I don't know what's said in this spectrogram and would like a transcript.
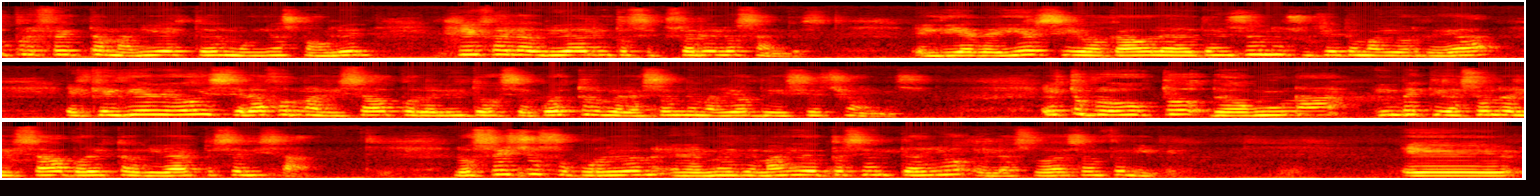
subprefecta María Esther Muñoz Maulén, jefa de la Brigada de Delitos Sexuales en los Andes. El día de ayer se llevó a cabo la detención de un sujeto mayor de edad, el que el día de hoy será formalizado por delito de secuestro y violación de mayor de 18 años. Esto producto de una investigación realizada por esta brigada especializada. Los hechos ocurrieron en el mes de mayo del presente año en la ciudad de San Felipe. Eh,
